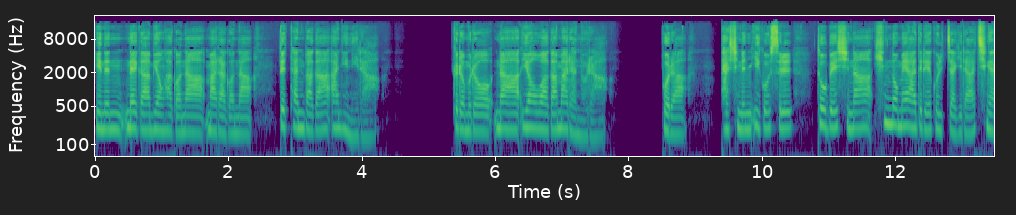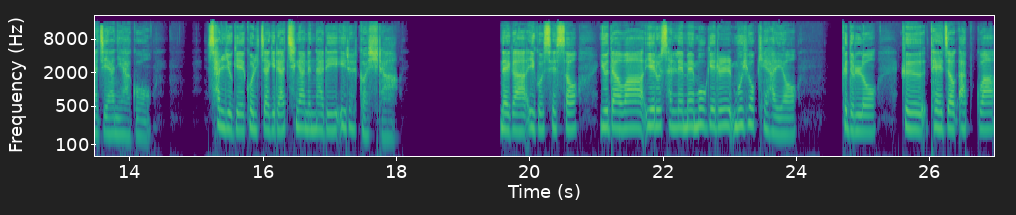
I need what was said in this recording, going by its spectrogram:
이는 내가 명하거나 말하거나 뜻한 바가 아니니라. 그러므로 나 여호와가 말하노라. 보라 다시는 이곳을 도벳이나 흰놈의 아들의 골짜기라 칭하지 아니하고 살육의 골짜기라 칭하는 날이 이를 것이라. 내가 이곳에서 유다와 예루살렘의 모계를 무효케 하여 그들로 그 대적 앞과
